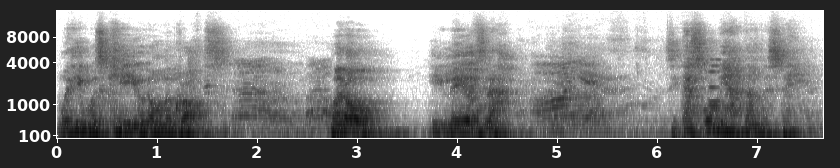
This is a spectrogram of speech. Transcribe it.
when he was killed on the cross. But oh, he lives now. See, that's what we have to understand.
